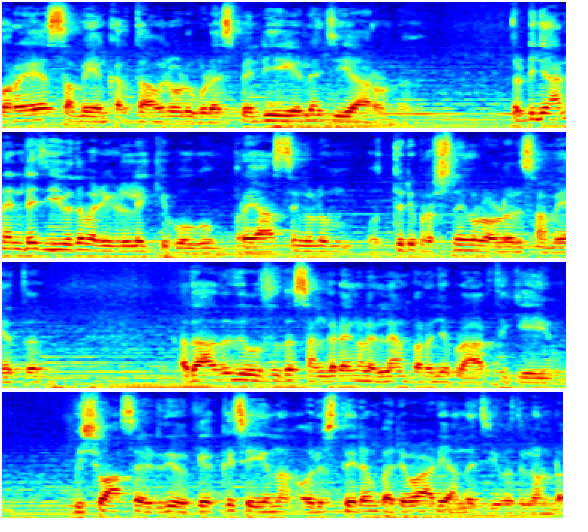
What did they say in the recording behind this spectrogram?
കുറേ സമയം കർത്താവിനോട് കൂടെ സ്പെൻഡ് ചെയ്യുകയെല്ലാം ചെയ്യാറുണ്ട്. എന്നിട്ട് ഞാൻ എന്റെ ജീവിത വഴികളിലേക്ക് പോകും. പ്രയാസങ്ങളും ഒത്തിരി പ്രശ്നങ്ങളുള്ള ഒരു സമയത്ത് അതാത് ദിവസത്തെ സങ്കടങ്ങളെല്ലാം പറഞ്ഞ് പ്രാർത്ഥിക്കുകയും വിശ്വാസം എഴുതി വയ്ക്കുകയൊക്കെ ചെയ്യുന്ന ഒരു സ്ഥിരം പരിപാടി അന്ന് ജീവിതത്തിലുണ്ട്.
